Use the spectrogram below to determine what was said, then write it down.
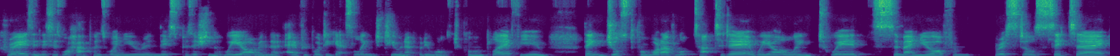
crazy. This is what happens when you're in this position that we are in, that everybody gets linked to you and everybody wants to come and play for you. I think just from what I've looked at today, we are linked with Semenyo from Bristol City,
